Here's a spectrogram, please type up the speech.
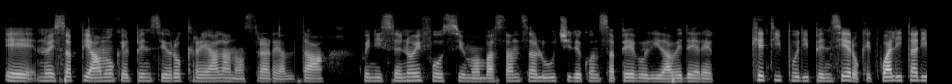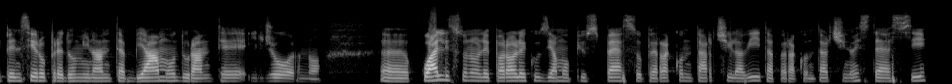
e noi sappiamo che il pensiero crea la nostra realtà. Quindi se noi fossimo abbastanza lucidi e consapevoli da vedere che tipo di pensiero, che qualità di pensiero predominante abbiamo durante il giorno, Ehm, quali sono le parole che usiamo più spesso per raccontarci la vita, per raccontarci noi stessi,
